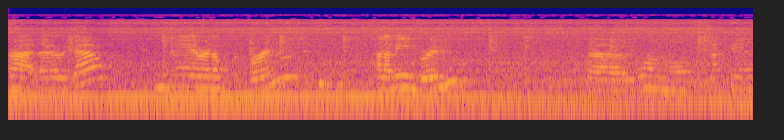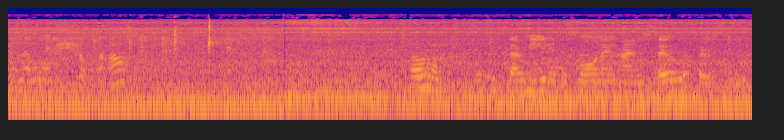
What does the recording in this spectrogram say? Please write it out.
Right, there we go near enough brimmed, and I mean brimmed. So one more second and then we'll shut that off. Oh, this is so needed this morning. I'm so thirsty.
